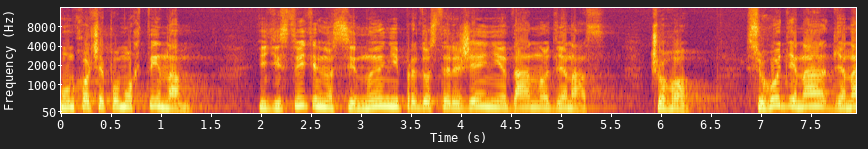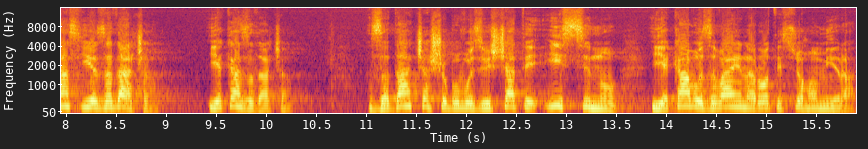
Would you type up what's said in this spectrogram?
Він хоче допомогти нам. І дійсно нині предостереження дано для нас. Чого? Сьогодні для нас є задача. Яка задача? Задача, щоб возвіщати істину, яка визиває народ із цього міра.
